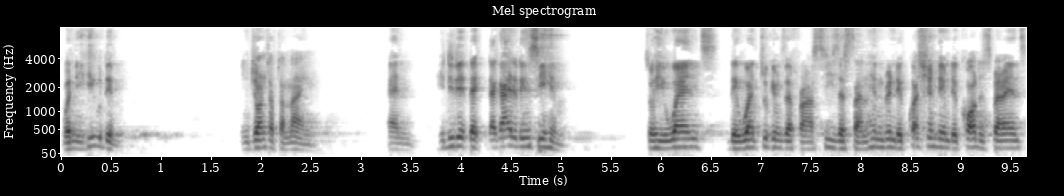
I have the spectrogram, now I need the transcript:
when he healed him in John chapter nine, and he did it, the, the guy didn't see him. So he went, they went, took him to the Pharisees, the Sanhedrin, they questioned him, they called his parents.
